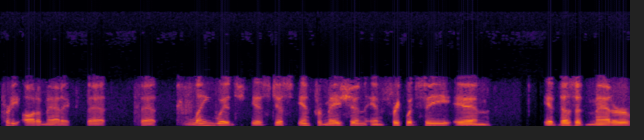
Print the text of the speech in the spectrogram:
pretty automatic that that language is just information and frequency and it doesn't matter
